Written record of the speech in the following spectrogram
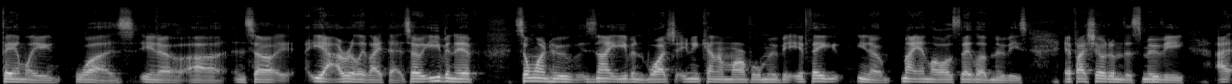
family was, you know, uh, and so yeah, I really like that. So even if someone who has not even watched any kind of Marvel movie, if they, you know, my in laws they love movies. If I showed them this movie, I,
